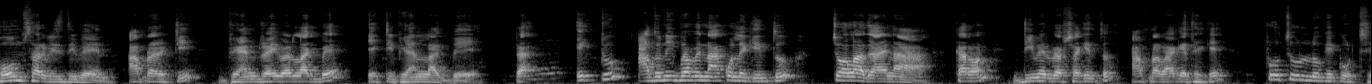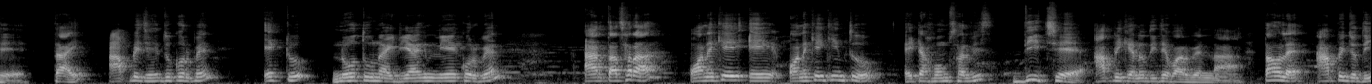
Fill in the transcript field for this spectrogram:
হোম সার্ভিস দিবেন। আপনার একটি ভ্যান ড্রাইভার লাগবে, একটি ভ্যান লাগবে। তা একটু আধুনিকভাবে না করলে কিন্তু চলা যায় না। কারণ ডিমের ব্যবসা কিন্তু আপনার আগে থেকে প্রচুর লোকে করছে। তাই আপনি যেহেতু করবেন, একটু নতুন আইডিয়া নিয়ে করবেন। আর তাছাড়া অনেকেই এ অনেকেই কিন্তু এটা হোম সার্ভিস দিচ্ছে, আপনি কেন দিতে পারবেন না? তাহলে আপনি যদি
